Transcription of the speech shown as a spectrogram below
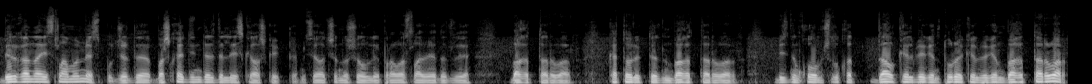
бир гана ислам эмес. Бул жерде башка диндерди деле эске алыш керек да. Мисалы үчүн ошол эле православияда деле багыттары бар католиктердин багыттары бар биздин коомчулукка дал келбеген туура келбеген багыттары бар.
